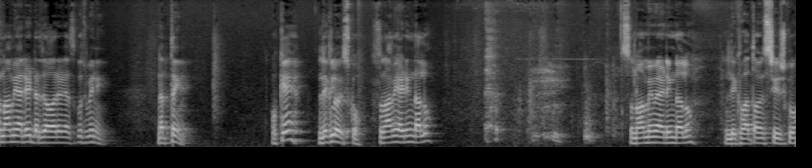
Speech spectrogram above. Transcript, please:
सुनामी आ रही डर जाओ रहे कुछ भी नहीं नथिंग ओके लिख लो इसको सुनामी एडिंग डालो सुनामी में एडिंग डालो लिखवाता हूं इस चीज़ को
